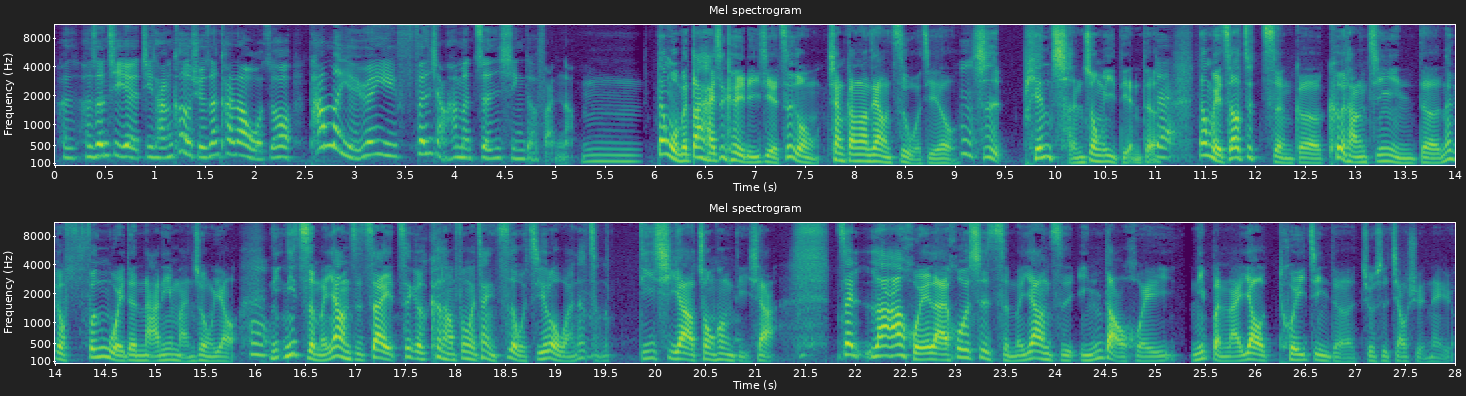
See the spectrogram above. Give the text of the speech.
很很神奇耶！几堂课学生看到我之后，他们也愿意分享他们真心的烦恼。嗯，但我们当然还是可以理解，这种像刚刚这样的自我揭露，嗯，是偏沉重一点的。对，那我们也知道，这整个课堂经营的那个氛围的拿捏蛮重要。嗯，你你怎么样子在这个课堂氛围，在你自我揭露完那整个低气压状况底下，再拉回来，或是怎么样子引导回你本来要推进的，就是教学内容。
